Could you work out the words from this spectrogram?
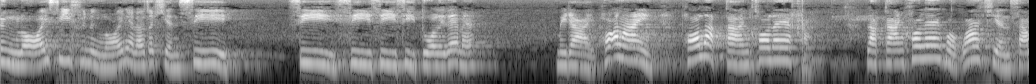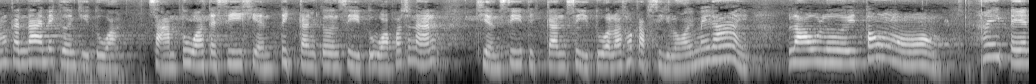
100 C คือ 100เนี่ยเราจะเขียน C C C C 4ตัวเลยได้ไหมไม่ได้ เพราะอะไร เพราะหลักการข้อแรกค่ะ หลักการข้อแรกบอกว่าเขียนซ้ำกันได้ไม่เกินกี่ตัว 3 ตัวแต่ C เขียนติดกันเกิน 4 ตัว เพราะฉะนั้นเขียน C ติดกัน 4 ตัวแล้วเท่ากับ 400 ไม่ได้ เราเลยต้องมองให้เป็น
